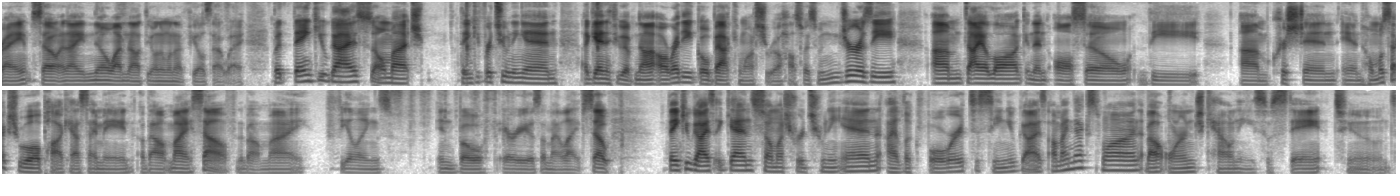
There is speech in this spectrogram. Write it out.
right? So, and I know I'm not the only one that feels that way. But thank you guys so much. Thank you for tuning in. Again, if you have not already, go back and watch the Real Housewives of New Jersey um, dialogue, and then also the um, Christian and homosexual podcast I made about myself and about my feelings in both areas of my life. So, thank you guys again so much for tuning in. I look forward to seeing you guys on my next one about Orange County. So, stay tuned.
